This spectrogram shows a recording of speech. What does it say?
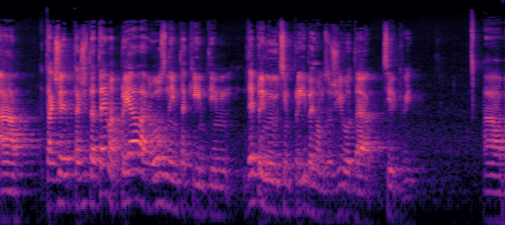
A takže, takže tá téma priala rôznym takým tým deprimujúcim príbehom zo života cirkvi. A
